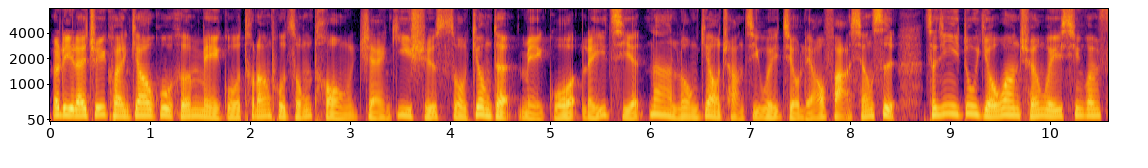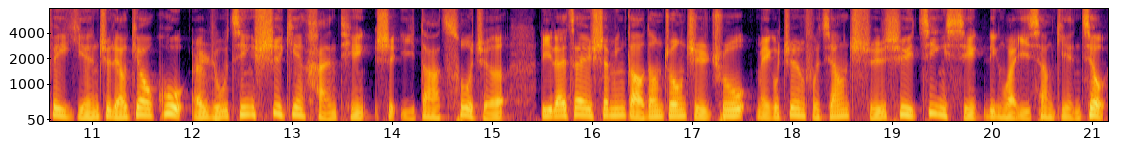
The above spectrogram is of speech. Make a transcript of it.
而礼来这一款药物和美国特朗普总统染疫时所用的美国雷杰纳隆药厂鸡尾酒疗法相似，曾经一度有望成为新冠肺炎治疗药物，而如经事件喊停是一大挫折。李来在声明稿当中指出，美国政府将持续进行另外一项研究，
